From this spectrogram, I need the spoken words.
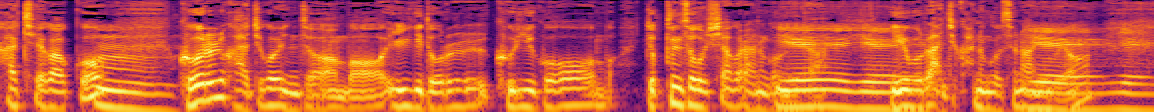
같이 해갖고 음. 그거를 가지고 이제 뭐 일기도를 그리고 뭐 이제 분석을 시작을 하는 겁니다. 예, 예. 예보를 안직하는 것은 아니고요. 예, 예.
